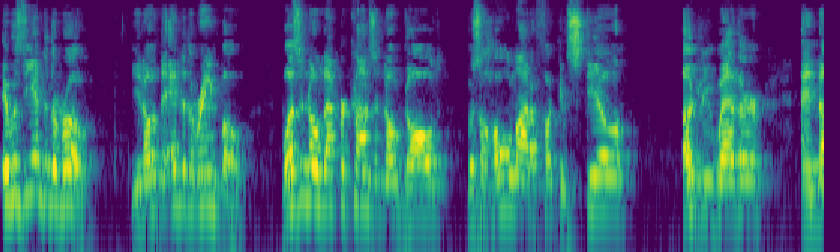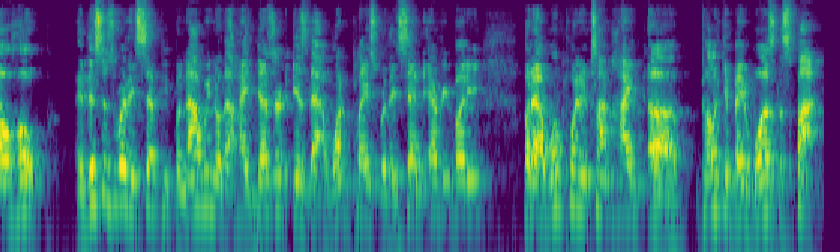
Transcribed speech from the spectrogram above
It was the end of the road, you know, the end of the rainbow. Wasn't no leprechauns and no gold. Was a whole lot of fucking steel, ugly weather, and no hope. And this is where they sent people. Now we know that High Desert is that one place where they send everybody. But at one point in time, High, uh, Pelican Bay was the spot.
